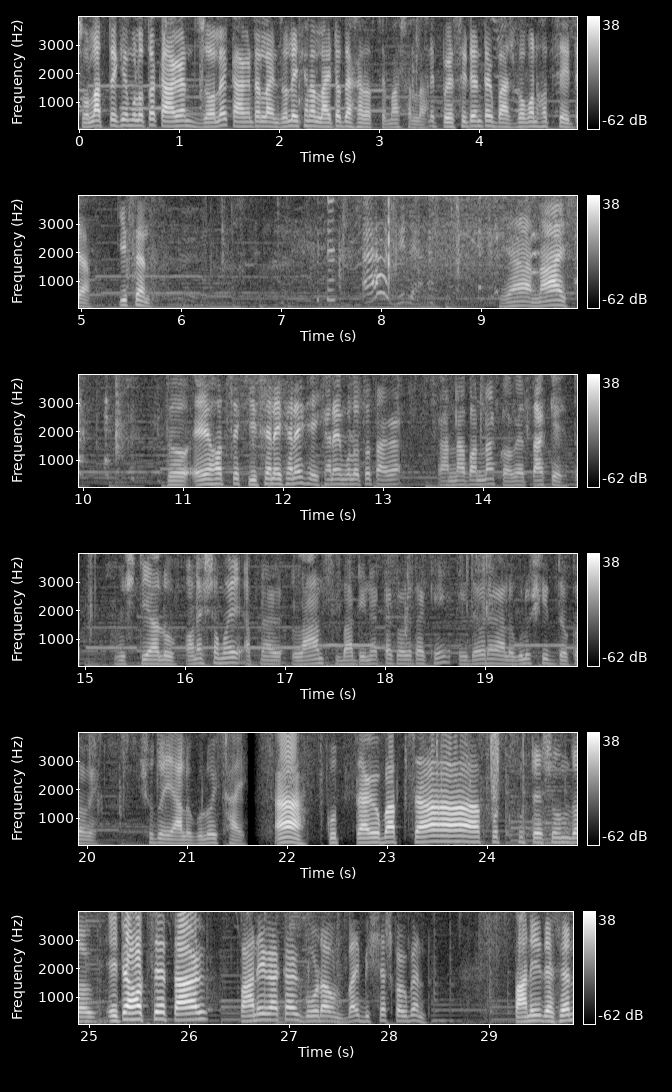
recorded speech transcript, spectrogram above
সোলার থেকে মূলত কারেন্ট জ্বলে কারেন্টের লাইন জ্বলে এখানে লাইটও দেখা যাচ্ছে মাশাল্লাহ প্রেসিডেন্টের বাসভবন হচ্ছে এটা। কিচেন ইয়া নাইস তো এ হচ্ছে কিচেন এখানে? এখানে মূলত তারা রান্না বান্না করে থাকে। মিষ্টি আলু। অনেক সময় আপনার লাঞ্চ বা ডিনারটা করে থাকে এই ধরনের আলুগুলো সিদ্ধ করে। শুধু এই আলুগুলোই খায়। হ্যাঁ কুত্তার বাচ্চা ফুটফুটে সুন্দর। এটা হচ্ছে তার পানি রাখার গোডাউন ভাই বিশ্বাস করবেন? পানি দেখেন,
